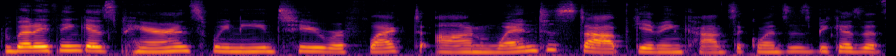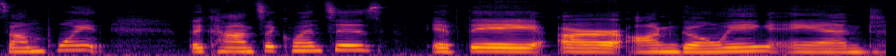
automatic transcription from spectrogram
But I think as parents, we need to reflect on when to stop giving consequences because at some point, the consequences, if they are ongoing and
